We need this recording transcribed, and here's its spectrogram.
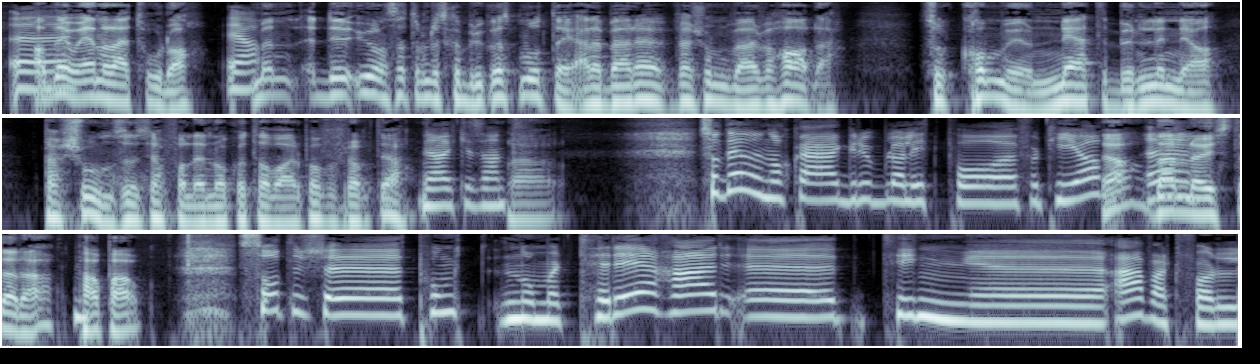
Ja, Det er jo en av de to, da. Ja. Men det, uansett om det skal brukes mot deg, eller bare versjonen bare vil ha det, så kommer vi jo ned til bunnlinja. Personen syns iallfall er noe å ta vare på for framtida. Ja, ikke sant? Ja. Så det er noe jeg grubler litt på for tida. ja, der Eh, løste jeg det. Pow, pow. Så til eh, punkt nummer tre her. Eh, ting jeg i hvert fall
